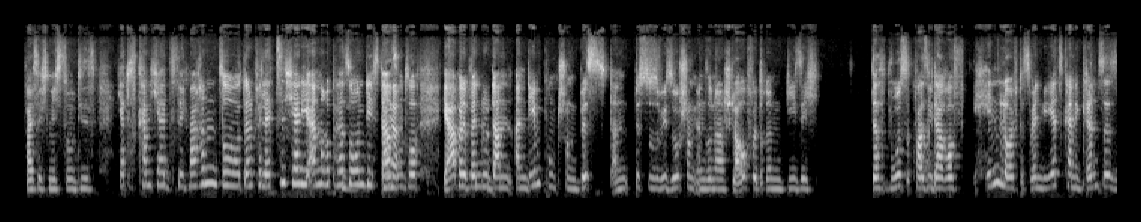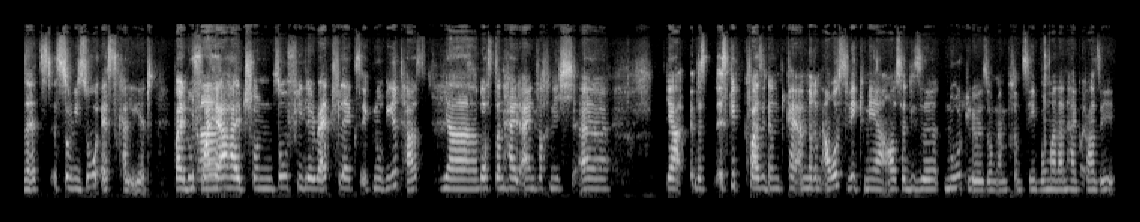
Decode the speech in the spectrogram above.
weiß ich nicht, so dieses, ja, das kann ich ja jetzt nicht machen, so, dann verletze ich ja die andere Person, die ist das ja. und so. Ja, aber wenn du dann an dem Punkt schon bist, dann bist du sowieso schon in so einer Schlaufe drin, die sich das, wo es quasi darauf hinläuft, dass wenn du jetzt keine Grenze setzt, es sowieso eskaliert, weil du ja. vorher halt schon so viele Red Flags ignoriert hast, ja. dass dann halt einfach nicht, äh, ja, das, es gibt quasi dann keinen anderen Ausweg mehr, außer diese Notlösung im Prinzip, wo man dann halt quasi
